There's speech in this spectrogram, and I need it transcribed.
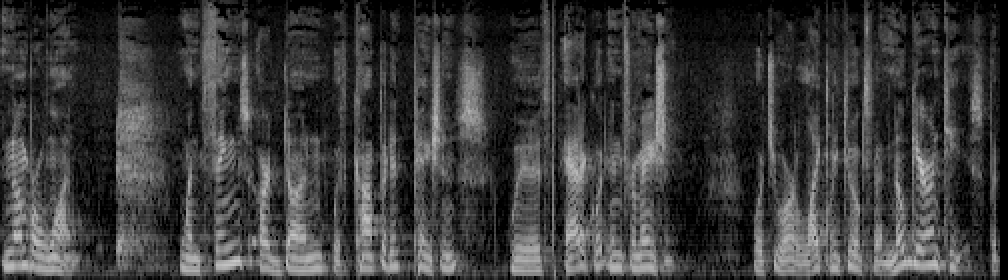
number one, when things are done with competent patients, with adequate information, what you are likely to expect, no guarantees, but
